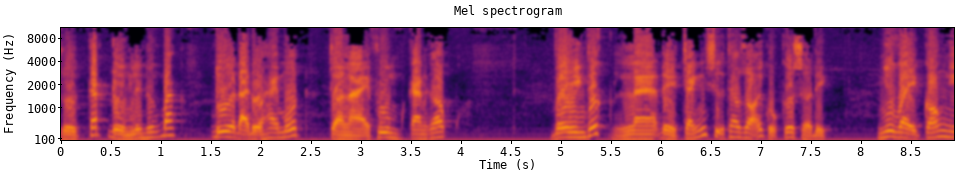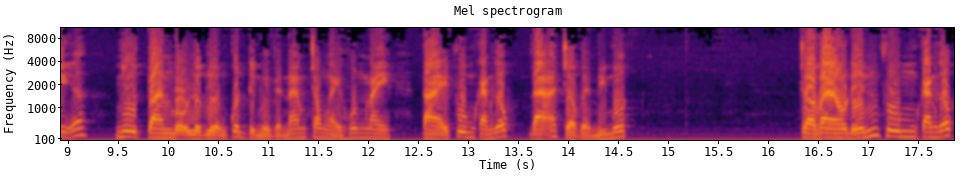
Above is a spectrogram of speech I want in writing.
rồi cắt đường lên hướng bắc đưa đại đội 21 trở lại Phum Can Gốc. Về hình thức là để tránh sự theo dõi của cơ sở địch. Như vậy có nghĩa như toàn bộ lực lượng quân tình nguyện Việt Nam trong ngày hôm nay tại Phum Can Gốc đã trở về Mi Mốt. Trở vào đến Phum Can Gốc,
